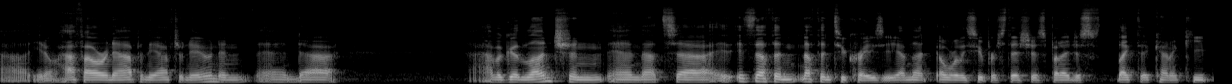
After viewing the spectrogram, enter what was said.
uh, you know, half hour nap in the afternoon and and uh, have a good lunch and and that's uh, it, it's nothing nothing too crazy. I'm not overly superstitious, but I just like to kind of keep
